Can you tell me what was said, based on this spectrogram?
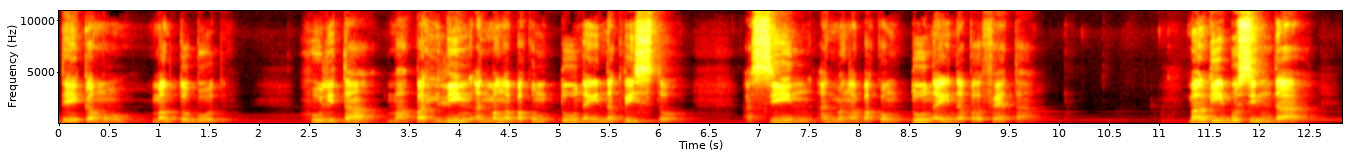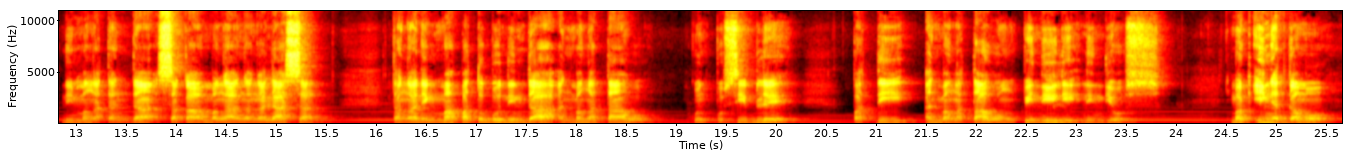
day kamo magtubod. Hulita, mapahiling ang mga bakong tunay na Kristo, asin ang mga bakong tunay na propeta. Magibusinda ni mga tanda sa ka mga ngangalasan, tanganing mapatubod ninda ang mga tao, kung posible, pati ang mga tawong pinili nin Diyos. Mag-ingat kamo,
